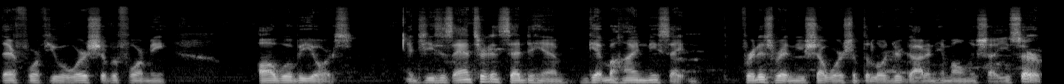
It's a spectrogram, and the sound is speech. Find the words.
Therefore, if you will worship before me, all will be yours. And Jesus answered and said to him, Get behind me, Satan, for it is written, You shall worship the Lord your God, and him only shall you serve.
